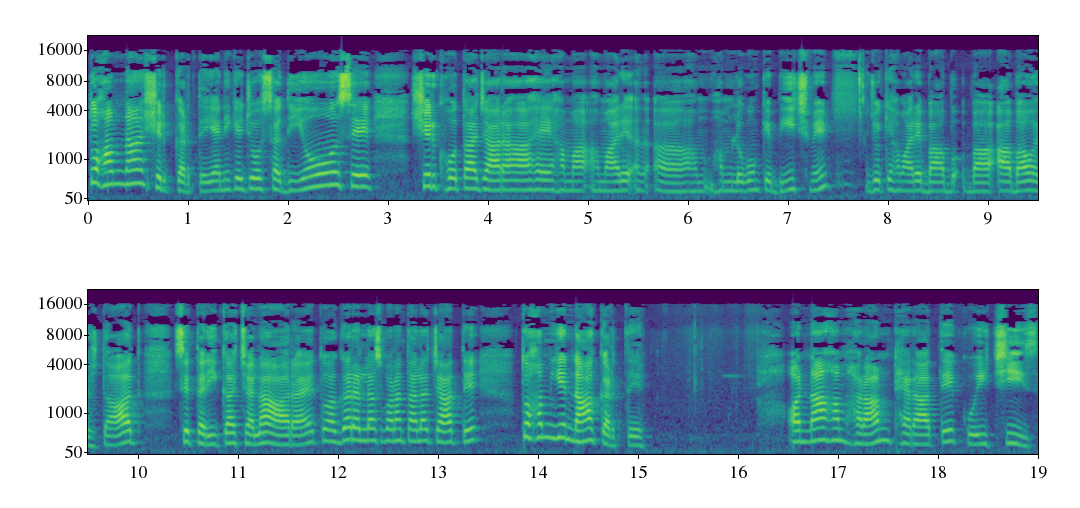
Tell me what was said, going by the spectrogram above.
تو ہم نہ شرک کرتے یعنی کہ جو صدیوں سے شرک ہوتا جا رہا ہے ہم ہمارے ہم لوگوں کے بیچ میں، جو کہ ہمارے باب، با، آبا و اجداد سے طریقہ چلا آ رہا ہے، تو اگر اللہ سبحانہ تعالیٰ چاہتے تو ہم یہ نہ کرتے اور نہ ہم حرام ٹھہراتے کوئی چیز۔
